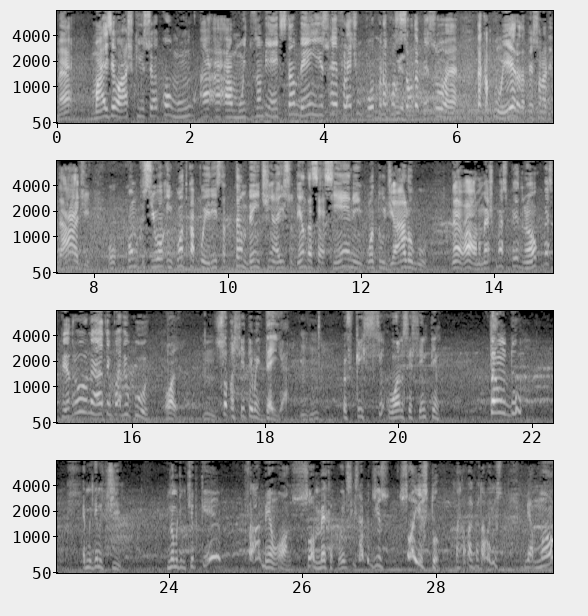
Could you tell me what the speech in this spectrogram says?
né? Mas eu acho que isso é comum a, a- a muitos ambientes também, e isso reflete um pouco na construção da pessoa, é, da capoeira, da personalidade, ou como que o senhor, enquanto capoeirista, também tinha isso dentro da CSN, enquanto o diálogo, né? Ah, não mexe com o Mestre Pedro, não, que o Mestre Pedro né, tem pavio curto. Olha, Hum. só pra você ter uma ideia, Uhum. eu fiquei cinco anos CSN tentando eu me demitir. Não me demiti porque falava mesmo, ó, sou médico com ele, você sabe disso. Só isso, tô. Mas tava, mas tava isso. Minha mão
